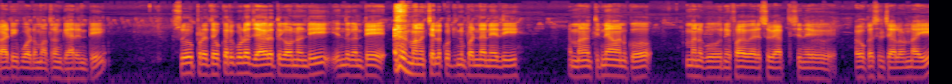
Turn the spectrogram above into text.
కాటికి పోవడం మాత్రం గ్యారంటీ. సో ప్రతి ఒక్కరు కూడా జాగ్రత్తగా ఉండండి. ఎందుకంటే మన చిల్ల కొట్టిన పండు అనేది మనం తిన్నామనుకో మనకు నిఫా వైరస్ వ్యాప్తి చెందే అవకాశాలు చాలా ఉన్నాయి.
